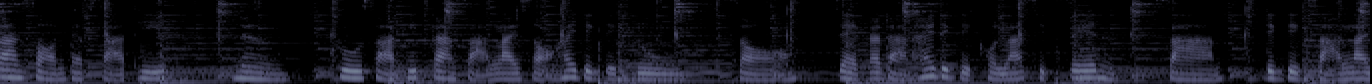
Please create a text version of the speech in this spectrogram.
การสอนแบบสาธิต 1. ครูสาธิตการสารลาย2ให้เด็กๆดู 2. แจกกระดาษให้เด็กๆ คนละ 10 เส้น 3. เด็กๆ สารลาย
